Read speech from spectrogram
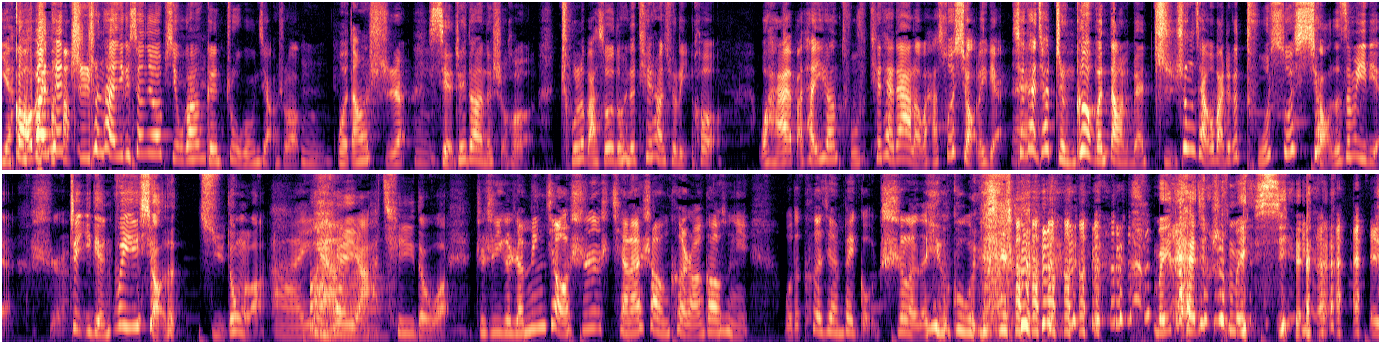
呀，搞半天只剩下一个香蕉皮。我刚刚跟助攻讲说，嗯我当时写这段的时候，除了把所有东西都贴上去了以后。我还把它一张图贴太大了，我还缩小了一点。现在它整个文档里面只剩下我把这个图缩小的这么一点，是，这一点微小的举动了。哎呀，哎呀，气得我！这是一个人民教师前来上课，然后告诉你我的课件被狗吃了的一个故事。没带就是没写。哎，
